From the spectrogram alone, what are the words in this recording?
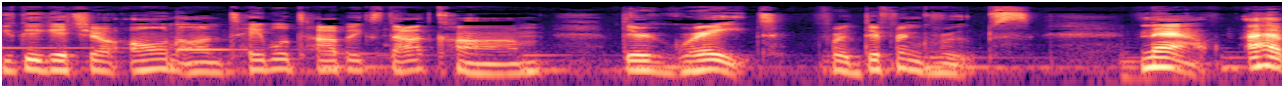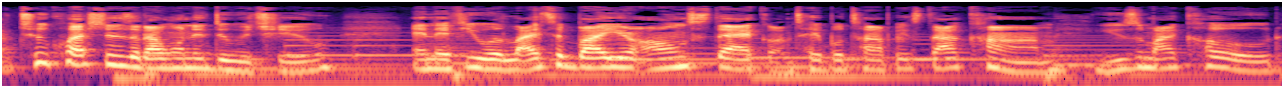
You could get your own on tabletopics.com. They're great for different groups. Now, I have two questions that I want to do with you. And if you would like to buy your own stack on tabletopics.com, use my code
